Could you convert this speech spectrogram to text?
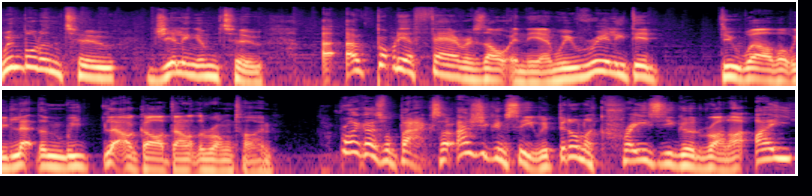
Wimbledon 2, Gillingham 2. Uh, uh, probably a fair result in the end. We really did do well, but we let them we let our guard down at the wrong time. Right, guys, we're back. So as you can see, we've been on a crazy good run. I, I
